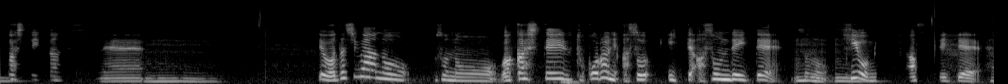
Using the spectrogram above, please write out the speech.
沸かしていたんですよね。で私はあのその沸かしているところに遊行って遊んでいてその火を見遊っていて、あ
